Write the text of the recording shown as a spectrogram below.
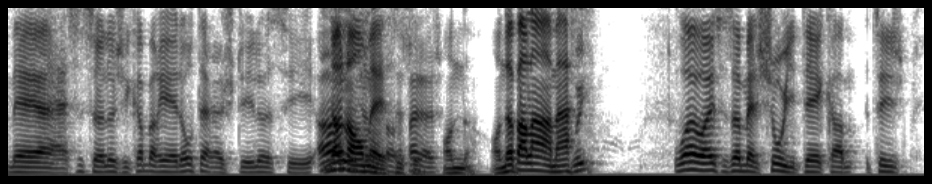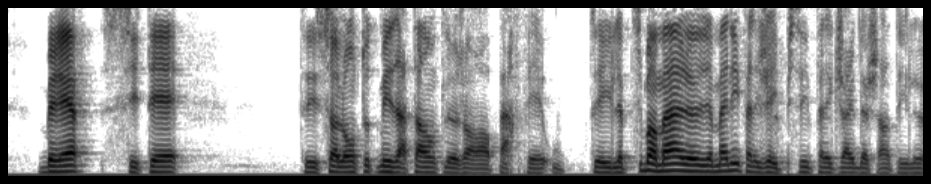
Mais euh, c'est ça, là, j'ai comme rien d'autre à rajouter. Là. C'est... Ah, non, non, mais c'est ça. On, on a parlé en masse. Oui. Ouais, ouais, c'est ça, mais le show, il était comme. Bref, c'était. Tu sais, selon toutes mes attentes, genre parfait. Ou, le petit moment, là, il fallait que j'aille pisser, il fallait que j'arrête de chanter. Là.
